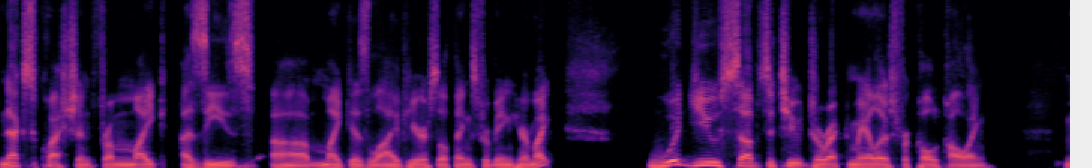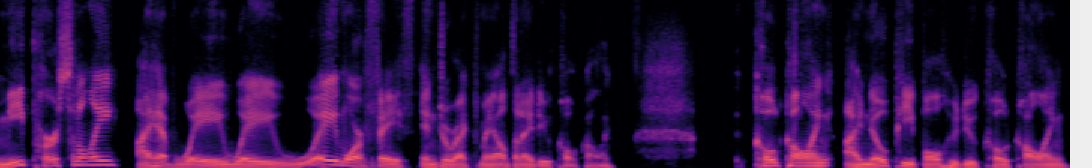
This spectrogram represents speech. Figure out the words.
next question from Mike Aziz. Uh, Mike is live here, so thanks for being here, Mike. Would you substitute direct mailers for cold calling? Me personally, I have way, way, way more faith in direct mail than I do cold calling cold calling, I know people who do cold calling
